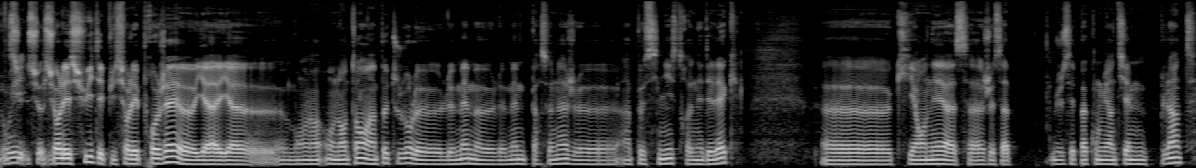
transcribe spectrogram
Oui. sur, sur les suites et puis sur les projets, euh, il y a, il y a, euh, bon, on, entend un peu toujours le, le même, euh, le même personnage euh, un peu sinistre, Nedelec, euh, qui en est à sa, je sais, je sais pas combien plainte,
